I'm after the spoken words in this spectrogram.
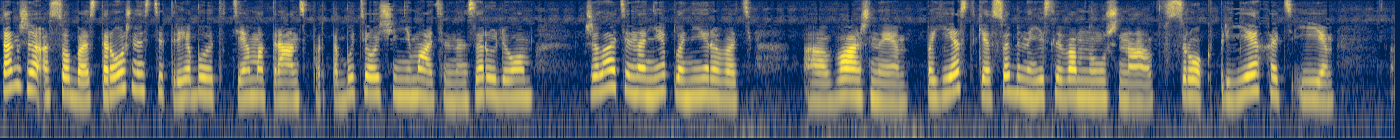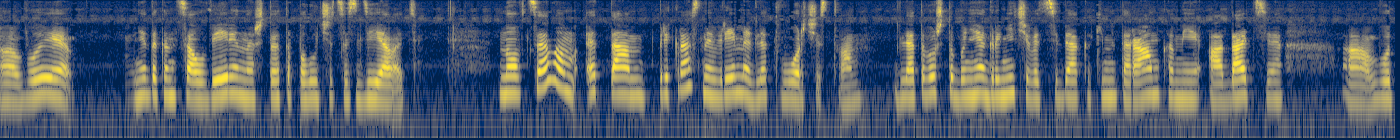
Также особой осторожности требует тема транспорта. Будьте очень внимательны за рулем. Желательно не планировать а, важные поездки, особенно если вам нужно в срок приехать и а, вы не до конца уверены, что это получится сделать. Но в целом это прекрасное время для творчества, для того, чтобы не ограничивать себя какими-то рамками, а дать а, вот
